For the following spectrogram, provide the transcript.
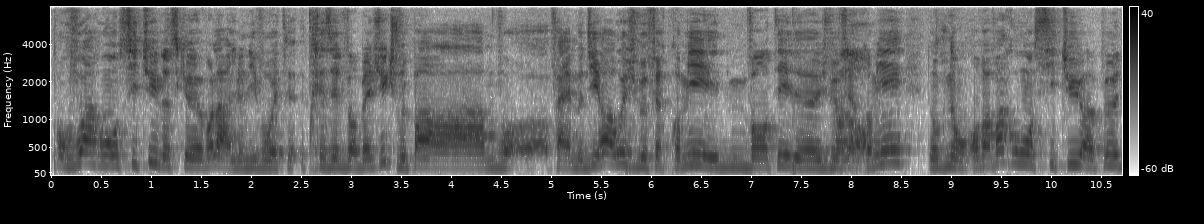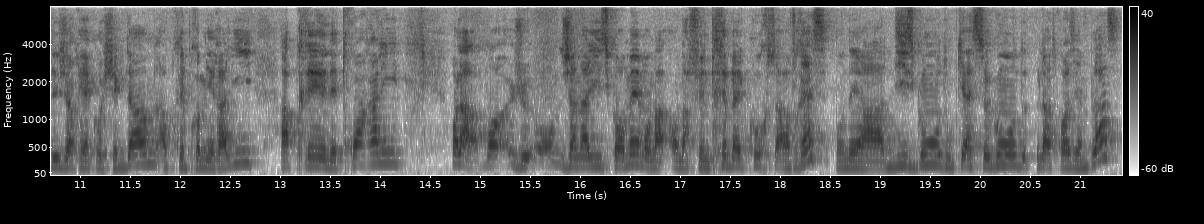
pour voir où on se situe, parce que voilà, le niveau est tr- très élevé en Belgique, je veux pas me, vo- enfin, me dire, ah oui, je veux faire premier et me vanter de je veux Non, faire non. premier. Donc, non, on va voir où on se situe un peu déjà rien qu'au shakedown, après le premier rallye, après les trois rallyes. Voilà, moi, j'analyse quand même, on a, on a fait une très belle course à Vresse, on est à 10 secondes ou 15 secondes de la troisième place.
